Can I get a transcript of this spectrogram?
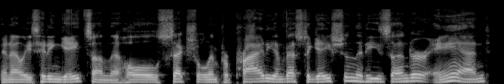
you know he's hitting Gaetz on the whole sexual impropriety investigation that he's under and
